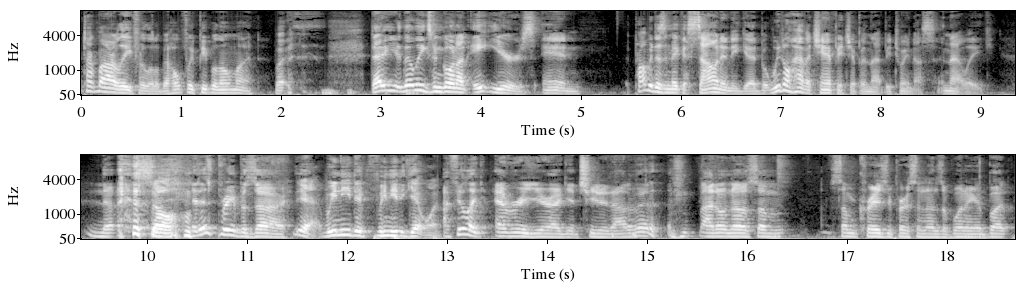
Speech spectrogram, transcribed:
talking about our league for a little bit. Hopefully, people don't mind. But that that league's been going on eight years, and it probably doesn't make us sound any good. But we don't have a championship in that between us in that league. No. So- it is pretty bizarre. Yeah, we need to we need to get one. I feel like every year I get cheated out of it. I don't know some some crazy person ends up winning it, but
